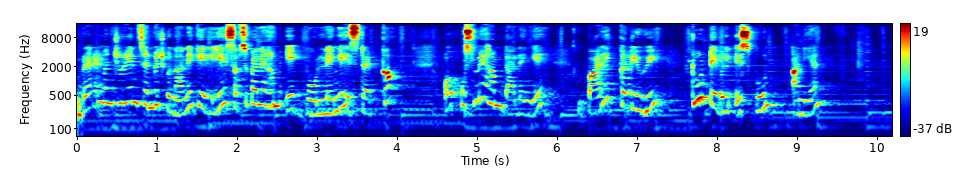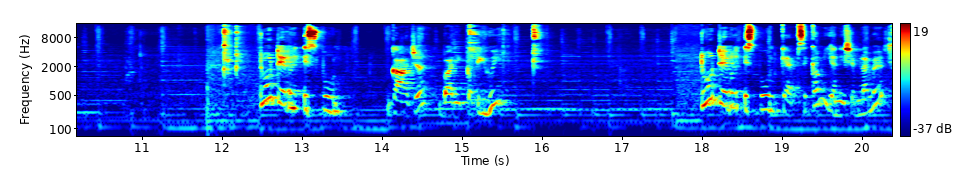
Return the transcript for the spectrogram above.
ब्रेड मंचूरियन सैंडविच बनाने के लिए सबसे पहले हम एक बोल लेंगे इस टाइप का और उसमें हम डालेंगे बारीक कटी हुई two tablespoon onion two tablespoon गाजर बारीक कटी हुई टू टेबल स्पून कैप्सिकम यानी शिमला मिर्च।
